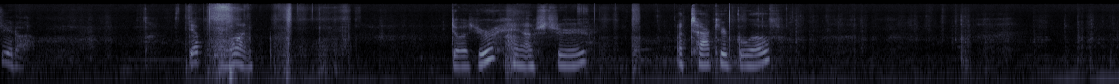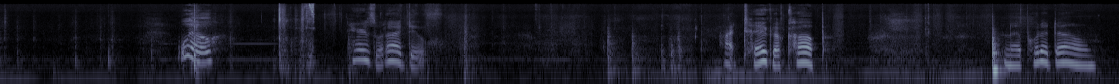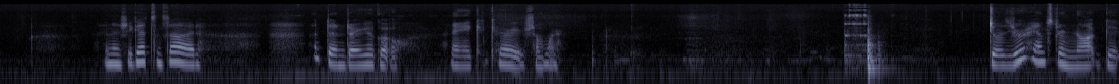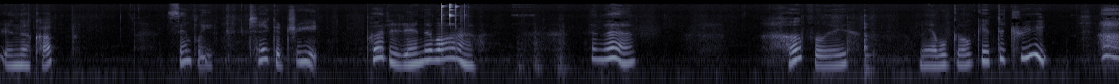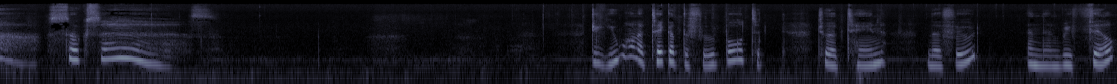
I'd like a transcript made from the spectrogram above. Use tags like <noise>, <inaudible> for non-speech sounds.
Jada. Step one. Does your hamster attack your glove? Well, here's what I do. I take a cup and I put it down. And she gets inside. And then there you go. Now you can carry her somewhere. Does your hamster not get in the cup? Simply take a treat, put it in the bottom, and then hopefully they will go get the treat. <gasps> Success! Do you want to take up the food bowl to, to obtain the food and then refill?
